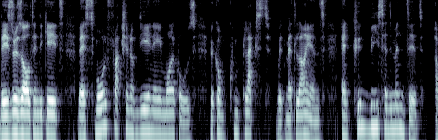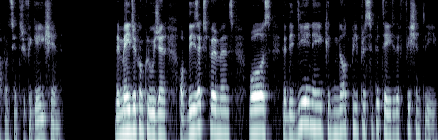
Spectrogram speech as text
This result indicates that a small fraction of DNA molecules become complexed with metal ions and could be sedimented upon centrifugation. The major conclusion of these experiments was that the DNA could not be precipitated efficiently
